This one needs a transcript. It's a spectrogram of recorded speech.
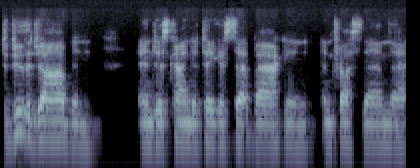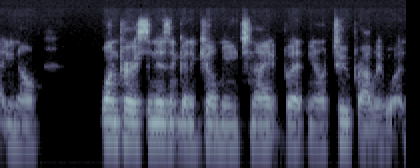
to do the job and and just kind of take a step back and, and trust them that you know one person isn't going to kill me each night, but you know two probably would.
